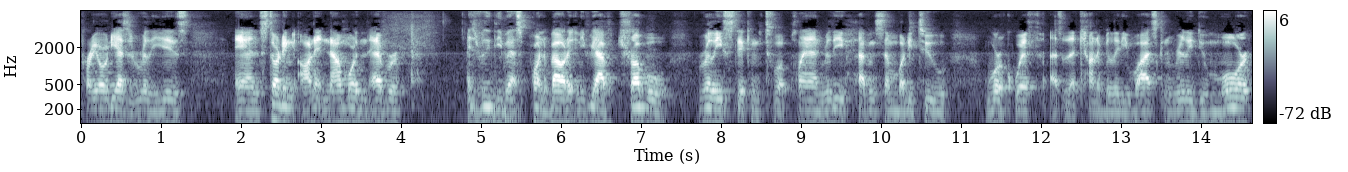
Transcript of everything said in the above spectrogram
priority as it really is. And starting on it now more than ever is really the best point about it. And if you have trouble really sticking to a plan, really having somebody to work with as an accountability wise can really do more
